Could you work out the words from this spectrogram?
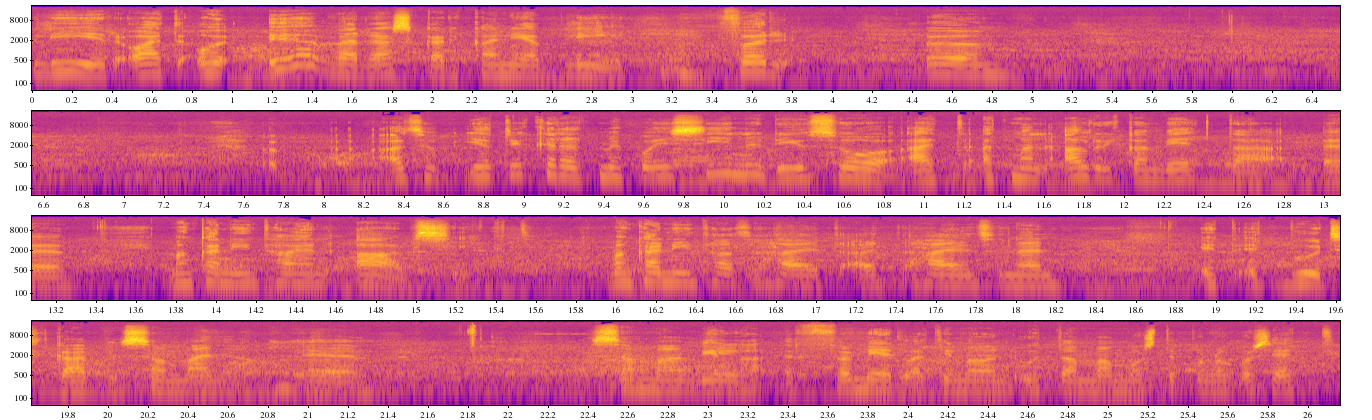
blir och, att, och överraskad kan jag bli. För um, alltså, jag tycker att med poesin är det ju så att, att man aldrig kan veta, uh, man kan inte ha en avsikt. Man kan inte ha, så här ett, att ha en sån här, ett, ett budskap som man uh, som man vill förmedla till någon utan man måste på något sätt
